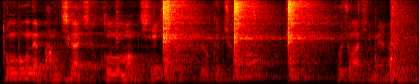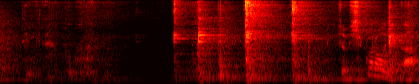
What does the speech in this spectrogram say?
동봉된 망치가 있어요. 고무 망치 이렇게 쳐서 고정하시면 됩니다. 좀 시끄러우니까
